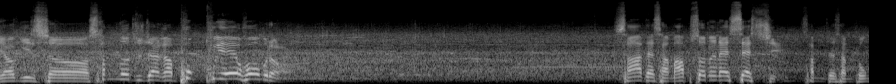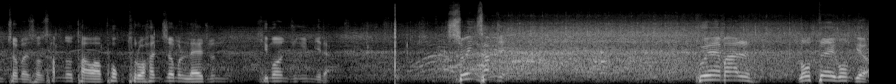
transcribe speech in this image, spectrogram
여기서 3루 주자가 폭투의 홈으로 4대3 앞서는 SSG 3대3 동점에서 3루 타와 폭투로 한 점을 내준 김원중입니다. 스윙 삼진 9회 말 롯데의 공격.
